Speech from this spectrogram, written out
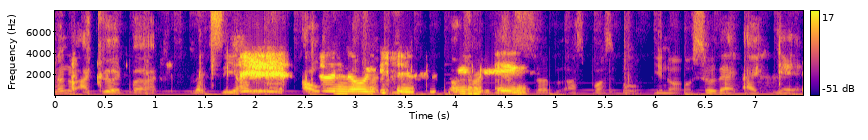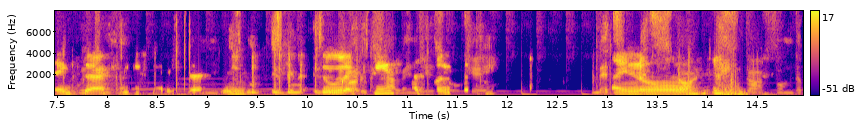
no, no, I could, but let's see how. I'll, no, I'll you should. I'll try to be as subtle as possible, you know, so that I yeah. Exactly. exactly. It's been, it's been, it's so been a lot of challenges. Okay. Let's, I know. Let's start, let's start from the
